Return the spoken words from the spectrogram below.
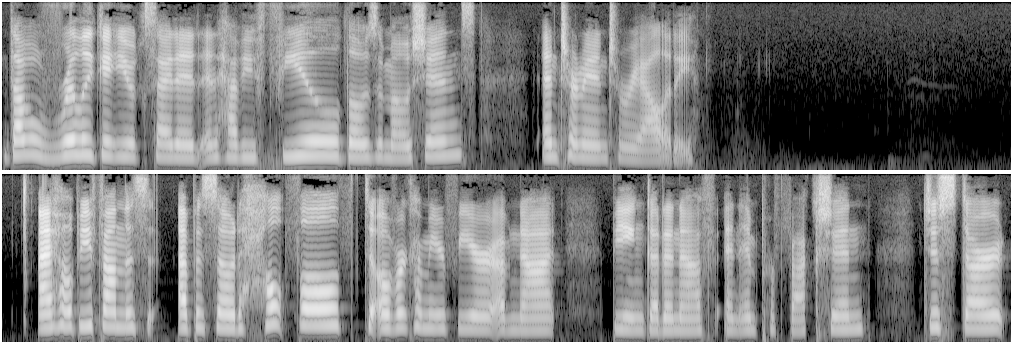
that will really get you excited and have you feel those emotions and turn it into reality. I hope you found this episode helpful to overcome your fear of not being good enough and imperfection. Just start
